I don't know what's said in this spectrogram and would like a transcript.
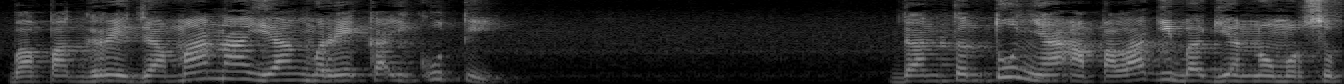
Bapak gereja mana yang mereka ikuti. Dan tentunya apalagi bagian nomor 10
